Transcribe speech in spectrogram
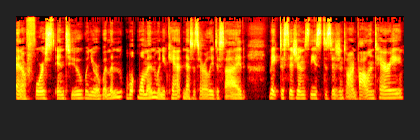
and are forced into when you're a woman, w- woman, when you can't necessarily decide, make decisions. These decisions aren't voluntary.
